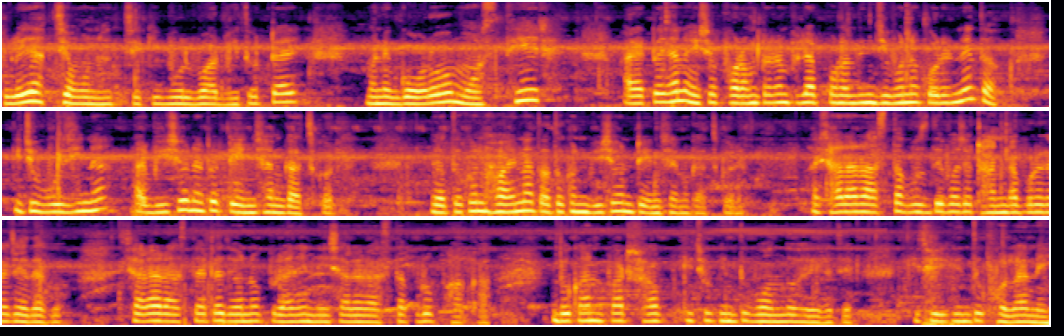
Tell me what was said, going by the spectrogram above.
ফুলে যাচ্ছে মনে হচ্ছে, কি বলব? আর ভিতরটায় মানে গরম, অস্থির। আর একটা জানো, এইসব ফর্ম টর্ম ফিল আপ কোনো দিন জীবনে করে নি তো, কিছু বুঝি না। আর ভীষণ একটা টেনশান কাজ করে। যতক্ষণ হয় না, ততক্ষণ ভীষণ টেনশান কাজ করে। আর সারা রাস্তা বুঝতে পারছ, ঠান্ডা পড়ে গেছে, দেখো। সারা রাস্তাটা জনপ্রাণী নেই, সারা রাস্তা পুরো ফাঁকা। দোকানপাট সব কিছু কিন্তু বন্ধ হয়ে গেছে। কিছুই কিন্তু খোলা নেই।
